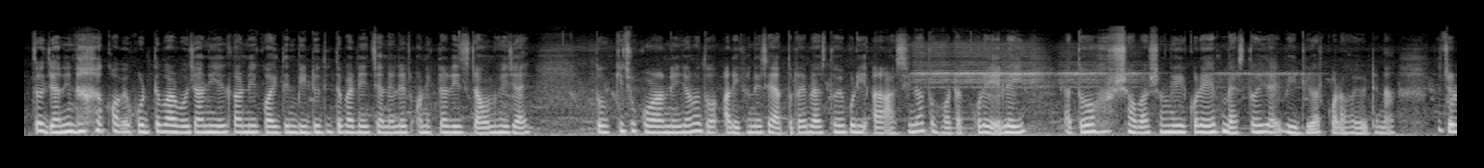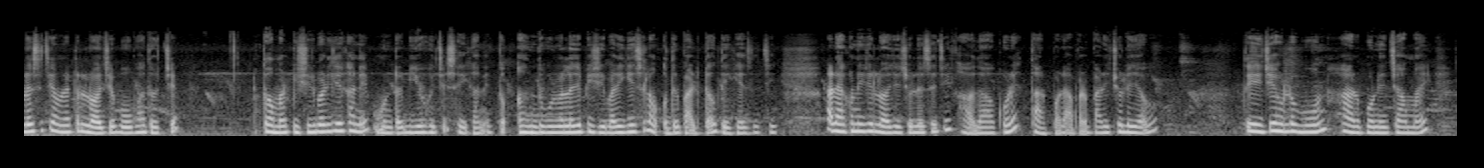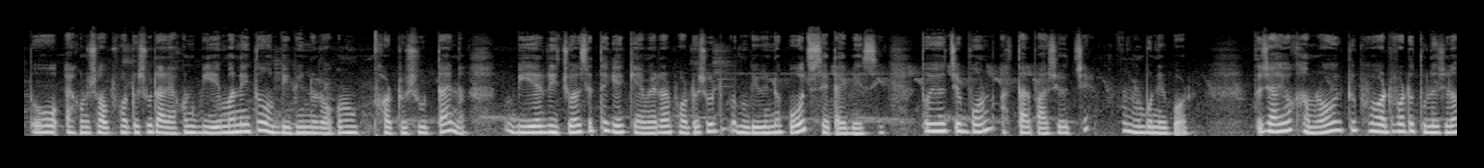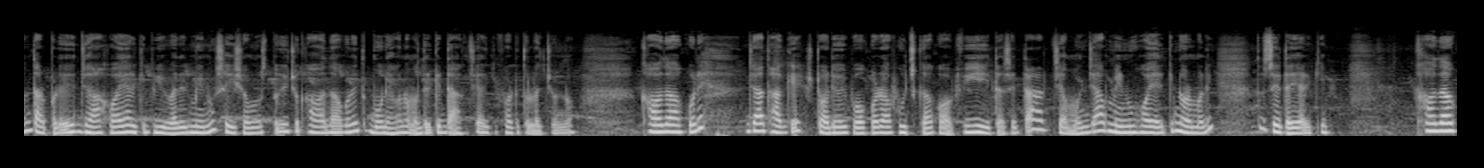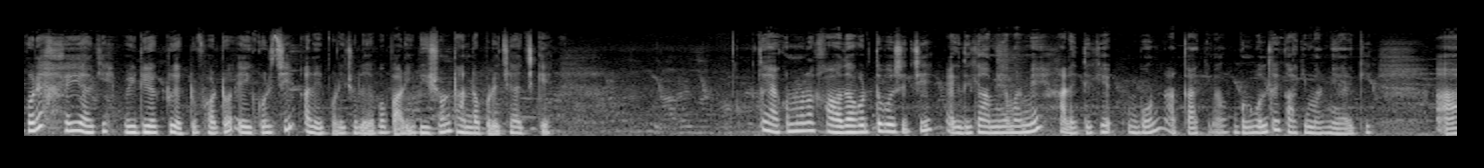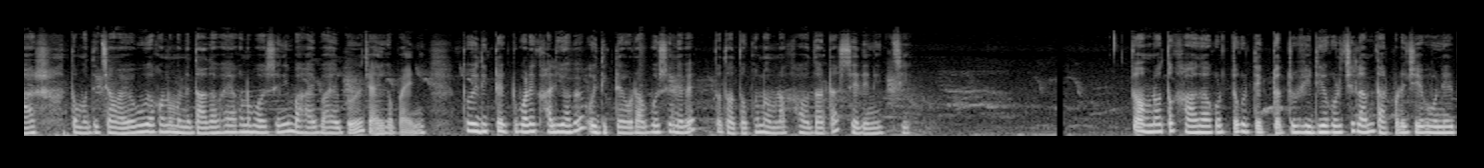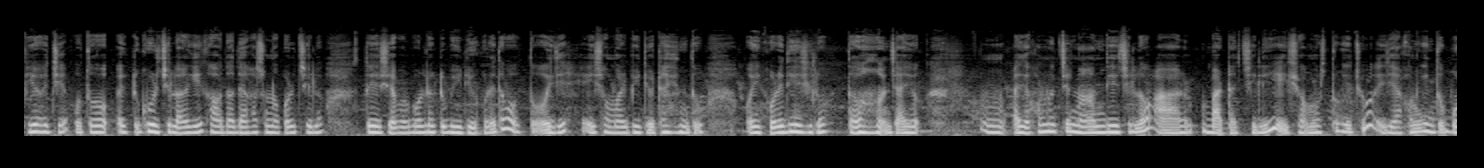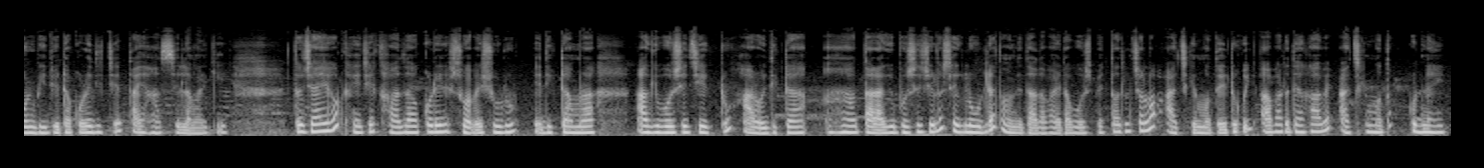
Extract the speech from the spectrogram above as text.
তো জানি না কবে করতে পারব, জানি এর কারণে কয়েকদিন ভিডিও দিতে পারিনি চ্যানেলের অনেকটা রিচ ডাউন হয়ে যায়। তো কিছু করার নেই, জানো তো? আর এখানে এসে এতটাই ব্যস্ত হয়ে পড়ি, আর আসি না, তো হঠাৎ করে এলেই এত সবার সঙ্গে করে ব্যস্ত হয়ে যায়, ভিডিও আর করা হয়ে ওঠে না। তো চলে এসেছি, আমরা একটা লজে বৌভাত হচ্ছে। তো আমার পিসির বাড়ি যেখানে, বোনটার বিয়ে হয়েছে সেইখানে। তো দুপুরবেলা যে পিসির বাড়ি গিয়েছিলাম, ওদের বাড়িটাও দেখে এসেছি। আর এখন এই যে লজে চলে এসেছি, খাওয়া দাওয়া করে তারপরে আবার বাড়ি চলে যাব। তো এই যে হলো বোন আর বোনের জামাই, তো এখন সব ফটোশ্যুট আর এখন বিয়ে মানেই তো বিভিন্ন রকম ফটোশ্যুট তাই না? বিয়ের রিচুয়ালসের থেকে ক্যামেরার ফটোশ্যুট বিভিন্ন পোজ সেটাই বেশি। তো এই হচ্ছে বোন আর তার পাশে হচ্ছে বোনের বর। তো যাই হোক, আমরাও একটু ফটো ফটো তুলেছিলাম, তারপরে যা হয় আর কি বিয়েবাড়ির মেনু সেই সমস্ত কিছু খাওয়া দাওয়া করে তো বোন এখন আমাদেরকে ডাকছে আর কি ফটো তোলার জন্য। খাওয়া দাওয়া করে যা থাকে স্টলে ওই পকোড়া, ফুচকা কফি এটা সেটা, আর যেমন যা মেনু হয় আর কি নর্মালি তো সেটাই আর কি। খাওয়া দাওয়া করে এই আর কি ভিডিও একটু একটু ফটো এই করছি। আর এরপরে চলে যাব বাড়ি। ভীষণ ঠান্ডা পড়েছে আজকে। তো এখন আমরা খাওয়া দাওয়া করতে বসেছি। একদিকে আমি আমার মেয়ে আর একদিকে বোন আর কাকিমা। বোন বলতে কাকিমার মেয়ে আর কি। আর তোমাদের জামাইবাবু এখনও মানে দাদা ভাই এখনও বসেনি, ভাই ভাইয়ের পরে জায়গা পায়নি। তো ওই দিকটা একটু পরে খালি হবে, ওই দিকটায় ওরা বসে নেবে। তো ততক্ষণ আমরা খাওয়া দাওয়াটা সেরে নিচ্ছি। তো আমরা তো খাওয়া দাওয়া করতে করতে একটু একটু ভিডিও করছিলাম, তারপরে যে বোনের বিয়ে হয়েছে, ও তো একটু ঘুরছিল আর কি, খাওয়া দাওয়া দেখাশোনা করছিল। তো এসে আবার বলল একটু ভিডিও করে দেবো। তো ওই যে এই সময়ের ভিডিওটা কিন্তু ওই করে দিয়েছিল। তো যাই হোক যখন হচ্ছে নান দিয়েছিল আর বাটার চিলি, এই সমস্ত কিছু, এই যে এখন কিন্তু বোন ভিডিওটা করে দিচ্ছে, তাই হাসছিলাম আর কি। তো যাই হোক এই যে খাওয়া দাওয়া করে সবে শুরু। এদিকটা আমরা আগে বসেছি একটু আর ওই দিকটা হ্যাঁ, তার আগে বসেছিল সেগুলো উঠলে তোমাদের দাদা ভাইরা বসবে। তাহলে চলো আজকের মতো এটুকুই। আবার দেখা হবে আজকের মতো। Good night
